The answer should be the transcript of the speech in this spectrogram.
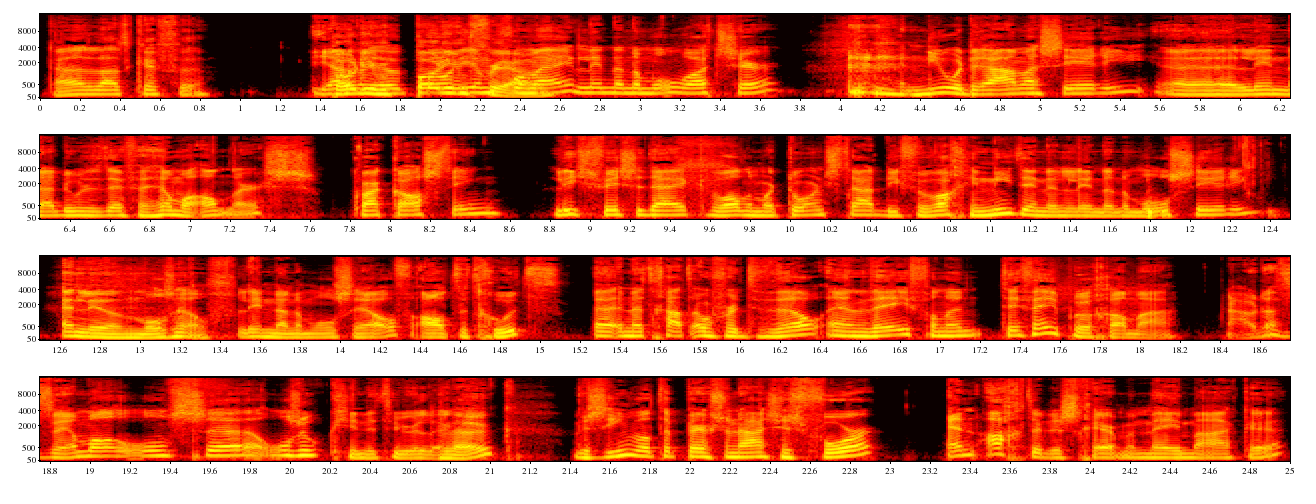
Daar laat ik even... Ja, Podium- eh, podium podium, voor mij, Linda de Molwatcher. een nieuwe dramaserie. Eh Linda doet het even helemaal anders. Qua casting. Lies Visserdijk, Waldemar Toornstra. Die verwacht je niet in een Linda de Mol serie. En Linda de Mol zelf. Linda de Mol zelf, altijd goed. En het gaat over het wel en wee van een tv-programma. Nou, dat is helemaal ons, ons hoekje natuurlijk. Leuk. We zien wat de personages voor en achter de schermen meemaken.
